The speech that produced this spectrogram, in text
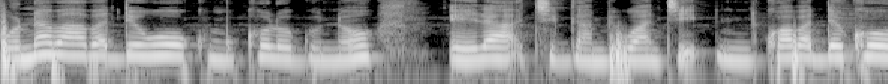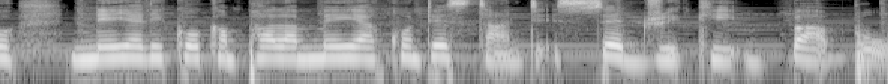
Bonna babaddewo ku mukolo guno era kigambibwa nti kwabaddeko neyaliko kampala mayor contestant cedric babu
